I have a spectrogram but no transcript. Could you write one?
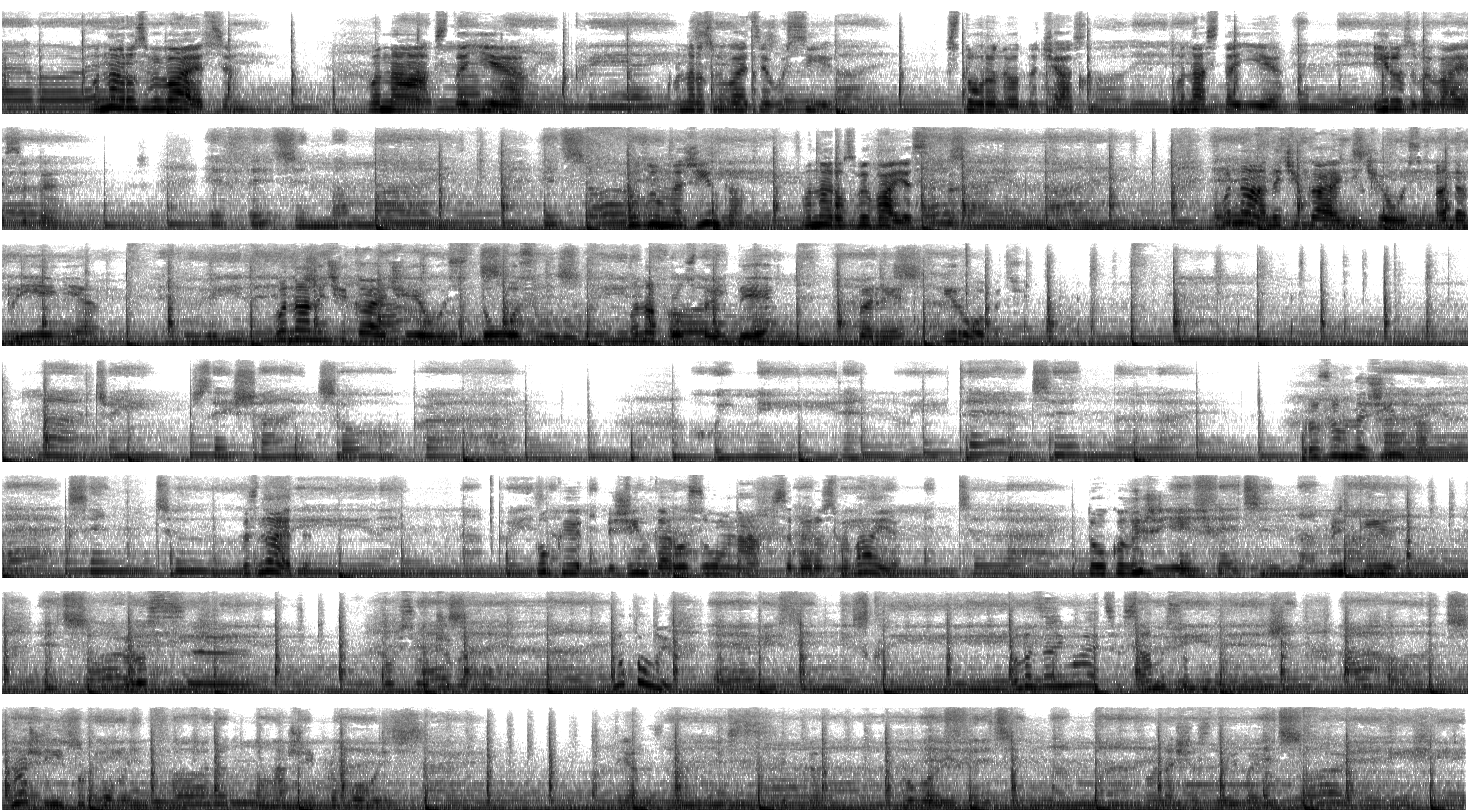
вона розвивається. Вона стає, вона розвивається в усі сторони одночасно. Вона стає і розвиває себе. Розумна жінка, вона розвиває себе. Вона не чекає нічогось одобрення. Вона не чекає чогось дозволу. Вона просто йде, бере і робить. Розумна жінка, ви знаєте, поки жінка розумна себе розвиває, то коли ж їй плітки роз, е, повсюджувати? Ну коли? Вона займається саме собою. Наші їй думати. Наші їй приховують. Я не знаю, говорити.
